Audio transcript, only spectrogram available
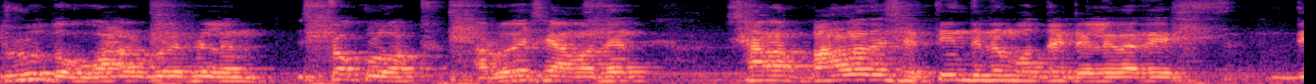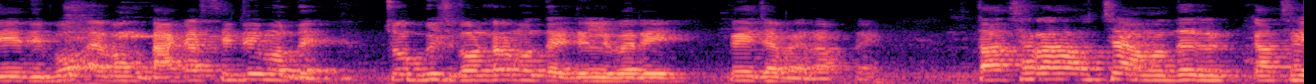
দ্রুত অর্ডার করে ফেলেন স্টক লট রয়েছে আমাদের সারা বাংলাদেশে তিন দিনের মধ্যে ডেলিভারি দিয়ে দিব এবং ঢাকা সিটির মধ্যে চব্বিশ ঘণ্টার মধ্যে ডেলিভারি পেয়ে যাবেন আপনি। তাছাড়া হচ্ছে আমাদের কাছে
